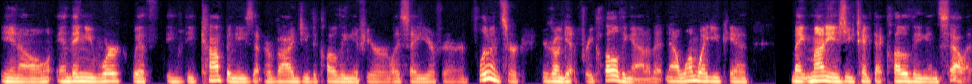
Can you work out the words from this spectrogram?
you know, and then you work with the, companies that provide you the clothing. If you're, let's say, you're, an influencer, you're going to get free clothing out of it. Now, one way you can make money is you take that clothing and sell it.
